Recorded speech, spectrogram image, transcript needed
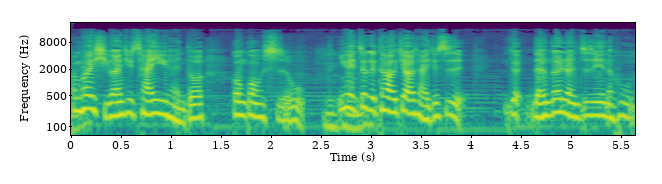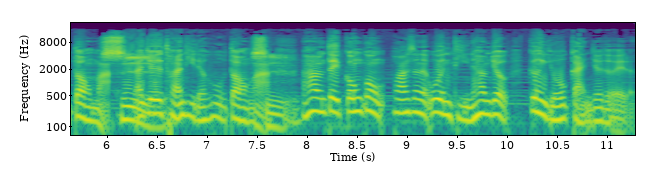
他们会喜欢去参与很多公共事务，嗯因为这个套教材就是一个人跟人之间的互动嘛，是那就是团体的互动啊。是然后他们对公共发生的问题，他们就更有感，就对了。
